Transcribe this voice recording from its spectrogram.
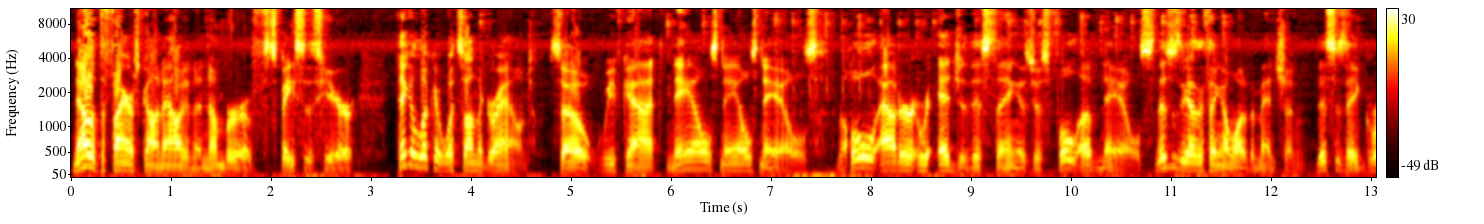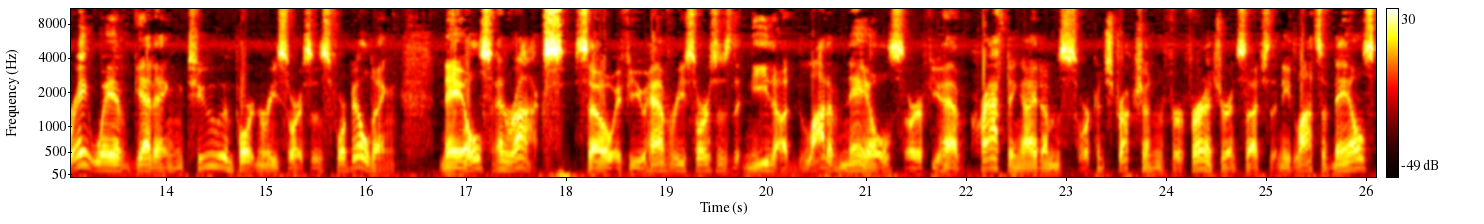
Now that the fire's gone out in a number of spaces here, Take a look at what's on the ground. So we've got nails, nails, nails. The whole outer edge of this thing is just full of nails. This is the other thing I wanted to mention. This is a great way of getting two important resources for building. Nails and rocks. So if you have resources that need a lot of nails, or if you have crafting items or construction for furniture and such that need lots of nails,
